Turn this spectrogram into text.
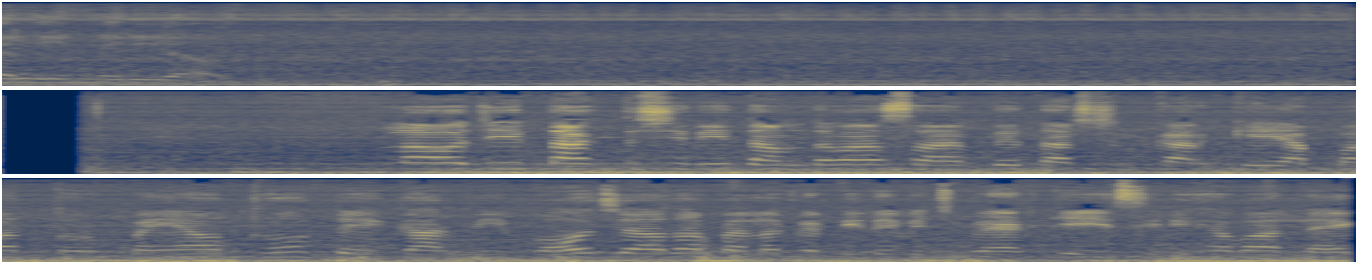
ਗਲੀ ਮੇਰੀ ਆਓ। ਲਓ ਜੀ, ਤਖਤ ਸ੍ਰੀ ਦਮਦਮਾ ਸਾਹਿਬ ਦੇ ਦਰਸ਼ਨ ਕਰਕੇ ਆਪਾਂ ਤੁਰ ਪਏ ਆ ਉੱਥੋਂ ਤੇ ਗਰਮੀ ਬਹੁਤ ਜ਼ਿਆਦਾ। ਪਹਿਲਾਂ ਗੱਡੀ ਦੇ ਵਿੱਚ ਬੈਠ ਕੇ ਏਸੀ ਦੀ ਹਵਾ ਲੈ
